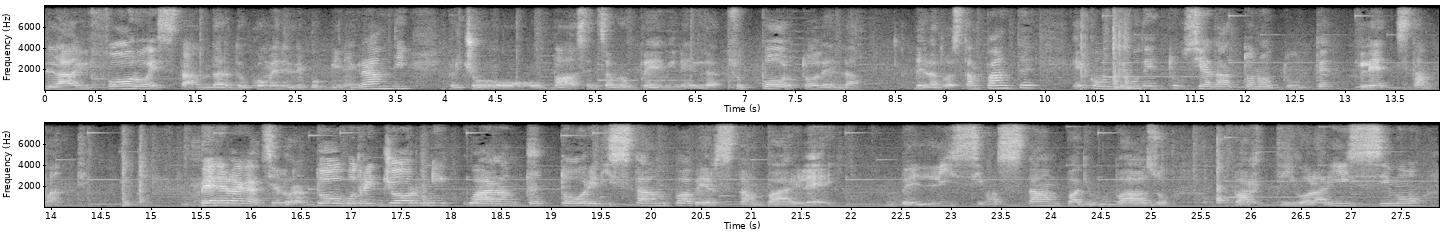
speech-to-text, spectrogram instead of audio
la, il foro è standard come nelle bobine grandi perciò va senza problemi nel supporto della, della tua stampante. E come abbiamo detto si adattano a tutte le stampanti. Bene ragazzi allora dopo tre giorni 48 ore di stampa per stampare lei bellissima stampa di un vaso particolarissimo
